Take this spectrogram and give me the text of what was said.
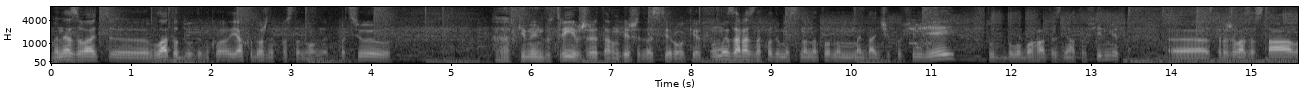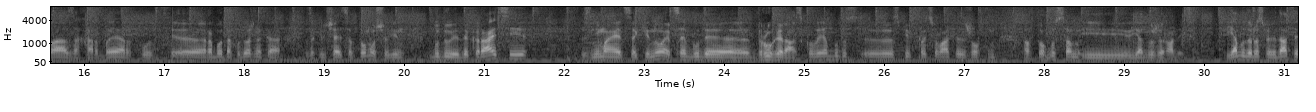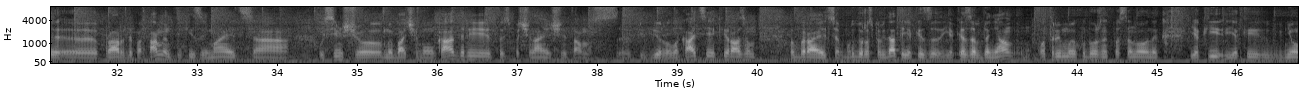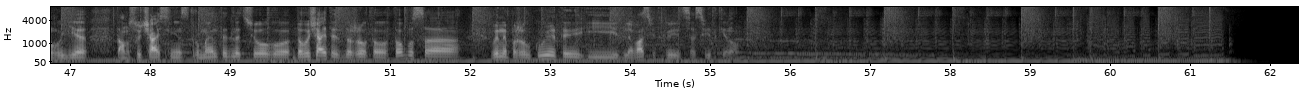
Мене звати е, Влад Одуденко, я художник-постановник. Працюю е, в кіноіндустрії вже там більше 20 років. Ми зараз знаходимося на натурному майданчику Фільєй. Тут було багато знято фільмів. Е, Сторожова застава, Захар Беркут. Робота художника заключається в тому, що він будує декорації, знімається кіно. І Це буде другий раз, коли я буду е, співпрацювати з жовтим автобусом, і я дуже радий цьому. Я буду розповідати е, про арт-департамент, який займається усім, що ми бачимо у кадрі, тобто починаючи там з підбіру локацій, які разом обираються. Буду розповідати, яке, яке завдання отримує художник-постановник, які, які в нього є там сучасні інструменти для цього. Долучайтесь до жовтого автобуса, ви не пожалкуєте, і для вас відкриється світ кіно.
